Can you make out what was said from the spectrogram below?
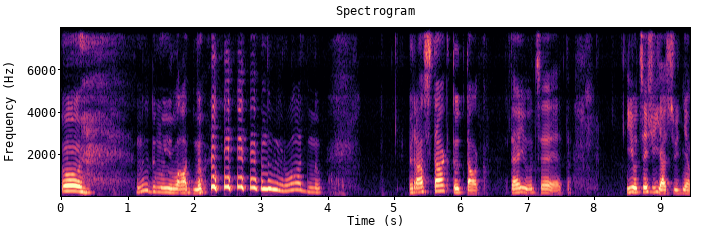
Ой, ну, думаю, ладно. Думаю, ладно. Раз так, то так. Та й оце це. І оце ж я сьогодні.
